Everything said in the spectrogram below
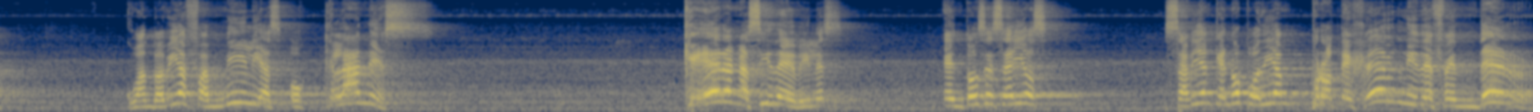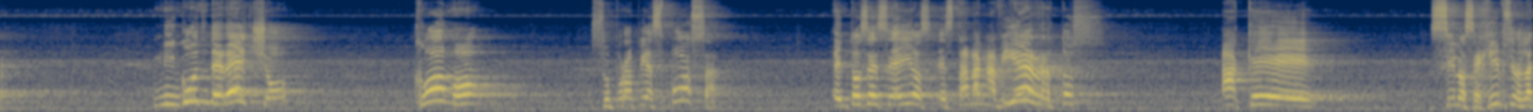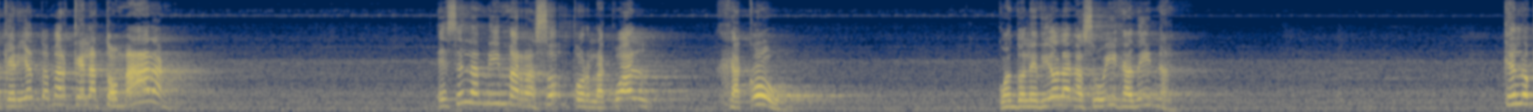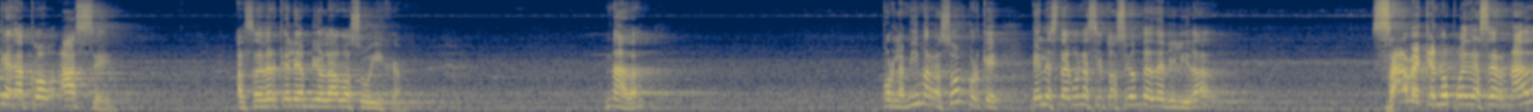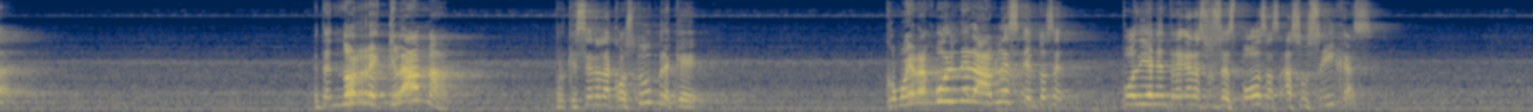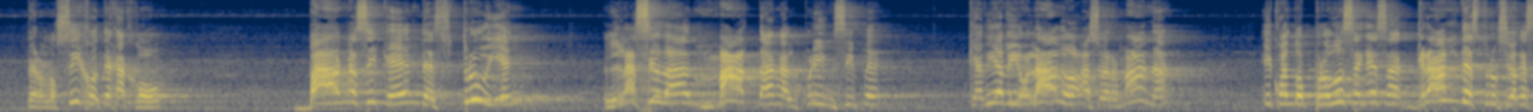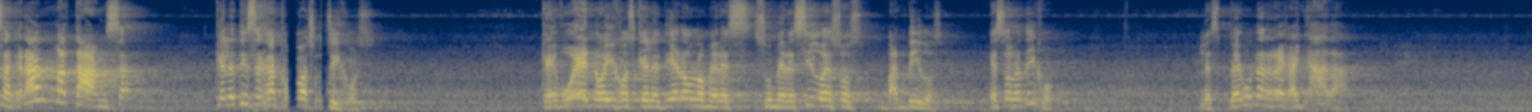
Cuando había familias o clanes que eran así débiles, entonces ellos sabían que no podían proteger ni defender ningún derecho como su propia esposa. Entonces ellos estaban abiertos a que si los egipcios la querían tomar, que la tomaran. Esa es la misma razón por la cual Jacob cuando le violan a su hija Dina. ¿Qué es lo que Jacob hace al saber que le han violado a su hija? Nada. Por la misma razón, porque él está en una situación de debilidad. Sabe que no puede hacer nada. Entonces no reclama, porque esa era la costumbre que como eran vulnerables, entonces podían entregar a sus esposas, a sus hijas. Pero los hijos de Jacob van así que destruyen la ciudad, matan al príncipe que había violado a su hermana. Y cuando producen esa gran destrucción, esa gran matanza, ¿qué les dice Jacob a sus hijos? Qué bueno, hijos, que le dieron lo su merecido a esos bandidos. Eso les dijo. Les pego una regañada.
